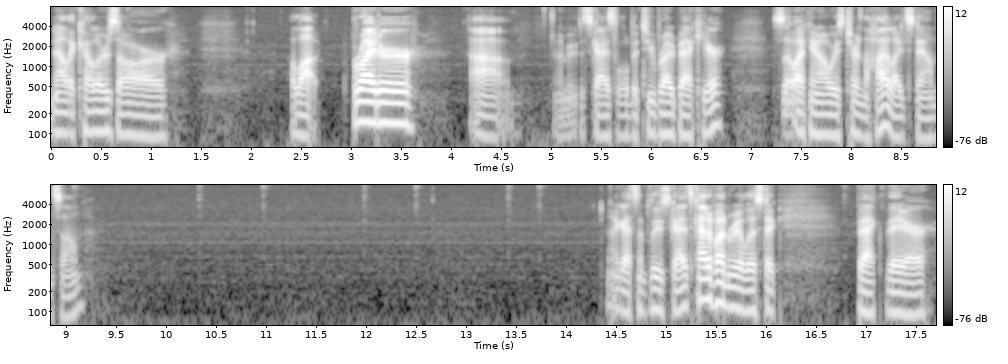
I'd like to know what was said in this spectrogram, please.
Now the colors are a lot brighter. Um, maybe the sky's a little bit too bright back here. So I can always turn the highlights down some. I got some blue sky. It's kind of unrealistic back there.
